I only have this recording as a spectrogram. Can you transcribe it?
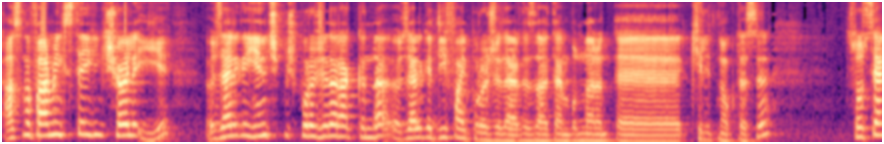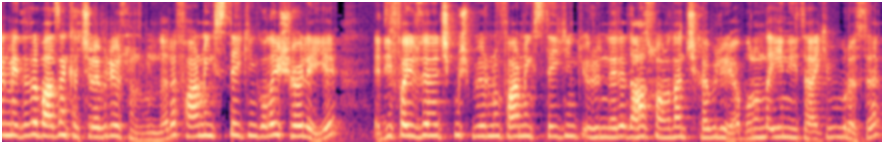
Aslında farming staking şöyle iyi. Özellikle yeni çıkmış projeler hakkında, özellikle DeFi projelerde zaten bunların e, kilit noktası. Sosyal medyada bazen kaçırabiliyorsunuz bunları. Farming staking olayı şöyle iyi. E, DeFi üzerine çıkmış bir ürünün farming staking ürünleri daha sonradan çıkabiliyor. Bunun da en iyi takibi burası.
